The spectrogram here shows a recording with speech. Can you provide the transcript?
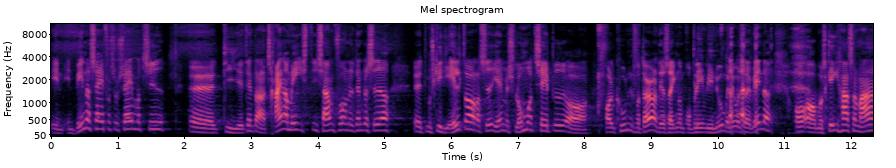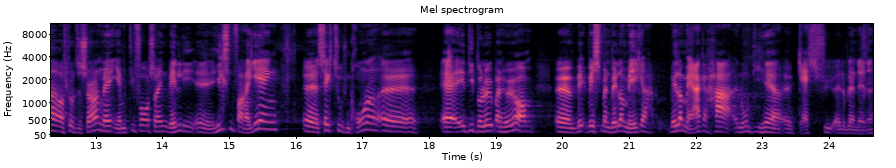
en, en vindersag for Socialdemokratiet. Øh, de, dem, der trænger mest i samfundet, dem, der sidder, øh, måske de ældre, der sidder hjemme med slummertæppet og holder kulden for døren, det er så ikke noget problem lige nu, men det var så i vinter, og, og måske ikke har så meget at slå til søren med, jamen de får så en venlig øh, hilsen fra regeringen. Øh, 6.000 kroner øh, er de beløb, man hører om, øh, hvis man vel og, mærke, vel og mærke har nogle af de her øh, gasfyr, eller blandt andet.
